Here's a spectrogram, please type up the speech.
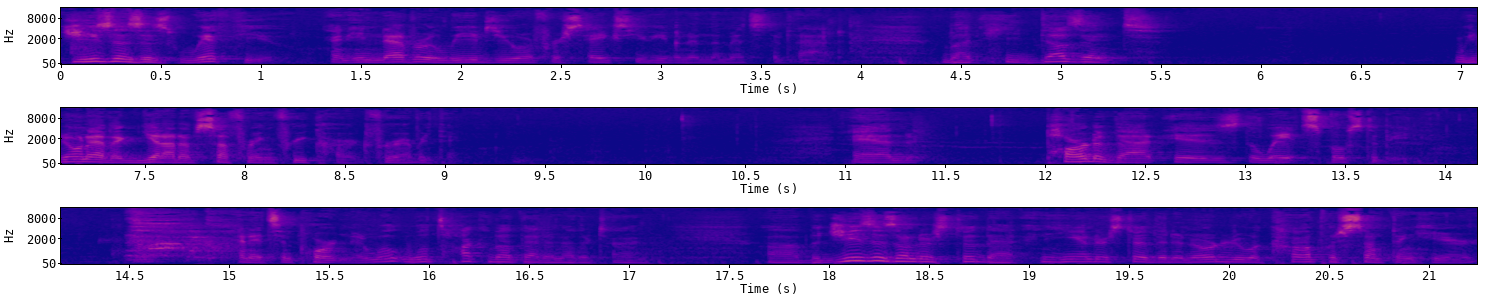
Jesus is with you, and he never leaves you or forsakes you, even in the midst of that. But he doesn't We don't have a get out of suffering free card for everything. And part of that is the way it's supposed to be. And it's important. And we'll, we'll talk about that another time. Uh, but Jesus understood that, and he understood that in order to accomplish something here,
